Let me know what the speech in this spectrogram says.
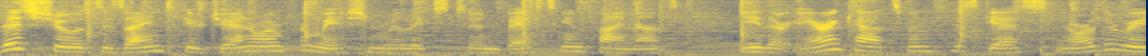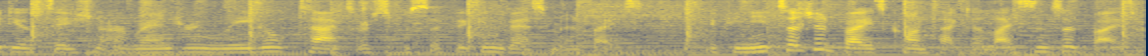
This show is designed to give general information related to investing and finance. Neither Aaron Katsman, his guests, nor the radio station are rendering legal, tax, or specific investment advice. If you need such advice, contact a licensed advisor.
